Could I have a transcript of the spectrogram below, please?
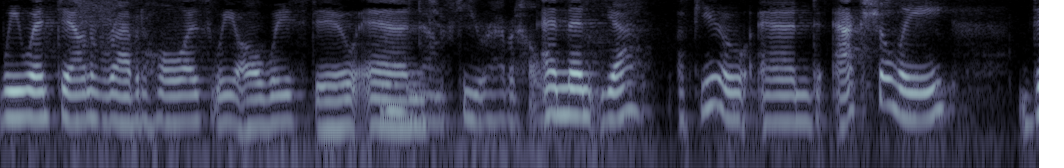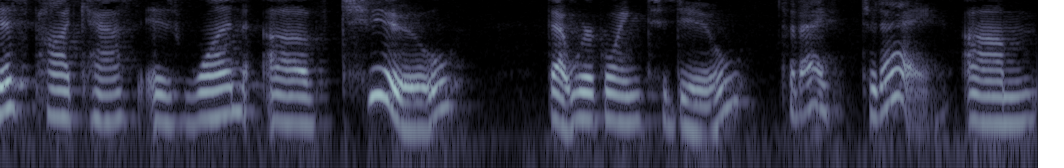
we went down a rabbit hole as we always do We and down a few rabbit holes. and then yeah, a few and actually this podcast is one of two that we're going to do today. today. Um,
